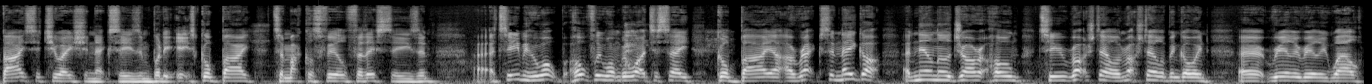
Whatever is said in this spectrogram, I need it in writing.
buy situation next season, but it, it's goodbye to Macclesfield for this season. Uh, a team who won't, hopefully won't be wanting to say goodbye are Wrexham. They got a nil-nil draw at home to Rochdale, and Rochdale have been going uh, really, really well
